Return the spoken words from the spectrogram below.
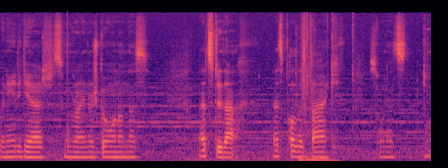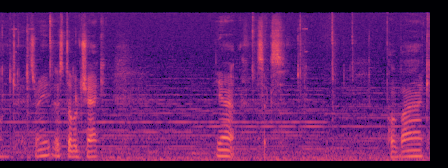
we need to get some grinders going on this. Let's do that. Let's pull this back. So let's one two three let's double check. Yeah, six. Pull back.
